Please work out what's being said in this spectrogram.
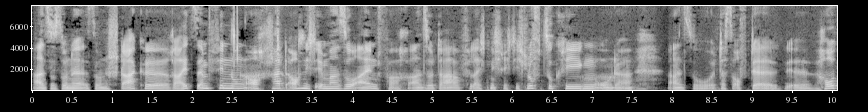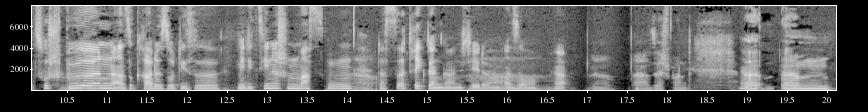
also so eine so eine starke Reizempfindung auch hat, auch nicht immer so einfach. Also da vielleicht nicht richtig Luft zu kriegen oder also das auf der äh, Haut zu spüren. Also gerade so diese medizinischen Masken, das erträgt dann gar nicht jeder. Also ja. Ja, ja sehr spannend. Ja. Äh, ähm,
